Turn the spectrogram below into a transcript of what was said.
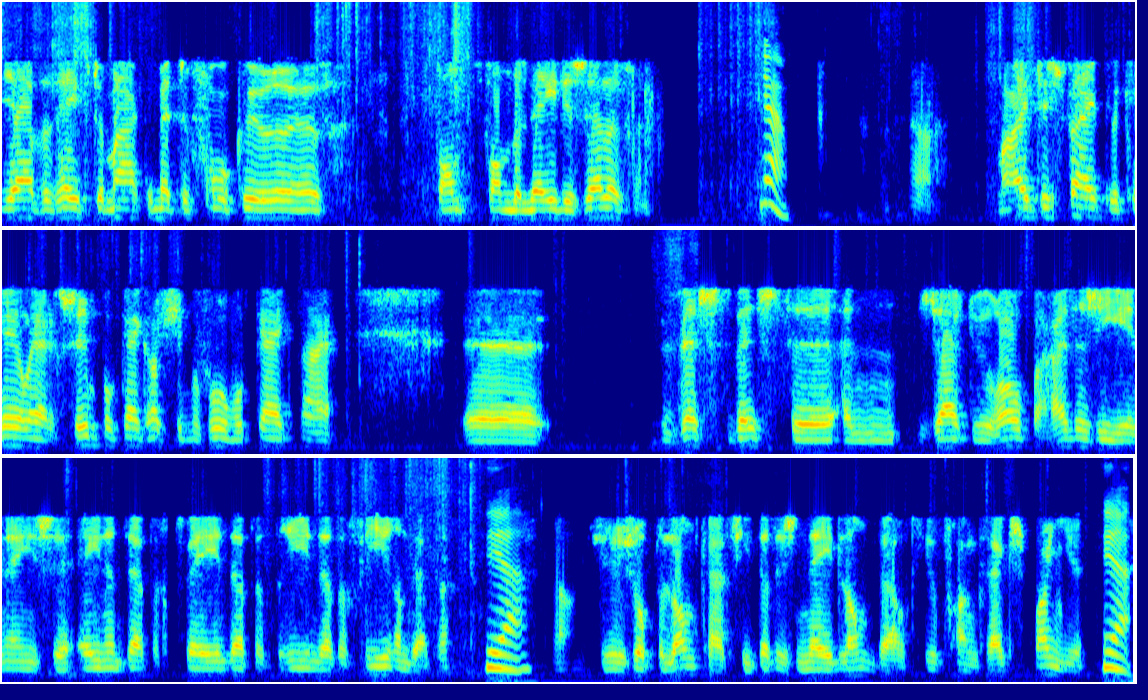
ja, dat heeft te maken met de voorkeuren van, van de leden zelf. Ja. Ja. Maar het is feitelijk heel erg simpel. Kijk, als je bijvoorbeeld kijkt naar eh, West, West eh, en Zuid-Europa, dan zie je ineens eh, 31, 32, 33, 34. Ja. Nou, als je dus op de landkaart ziet, dat is Nederland, België, Frankrijk, Spanje. Ja.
